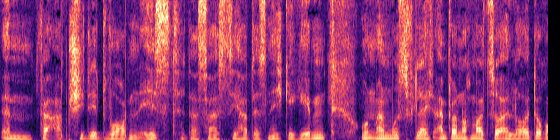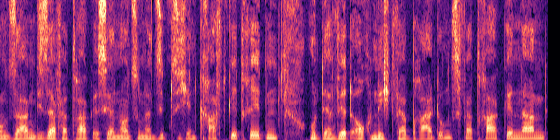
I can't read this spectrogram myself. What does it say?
ähm, verabschiedet worden ist. Das heißt, sie hat es nicht gegeben. Und man muss vielleicht einfach nochmal zur Erläuterung sagen, dieser Vertrag ist ja 1970 in Kraft getreten und er wird auch nicht Verbreitungsvertrag genannt.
